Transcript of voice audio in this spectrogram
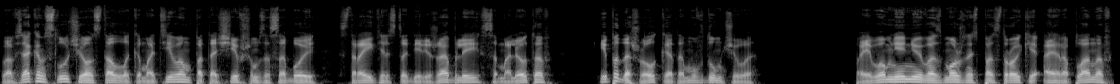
Во всяком случае, он стал локомотивом, потащившим за собой строительство дирижаблей, самолетов, и подошел к этому вдумчиво. По его мнению, возможность постройки аэропланов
